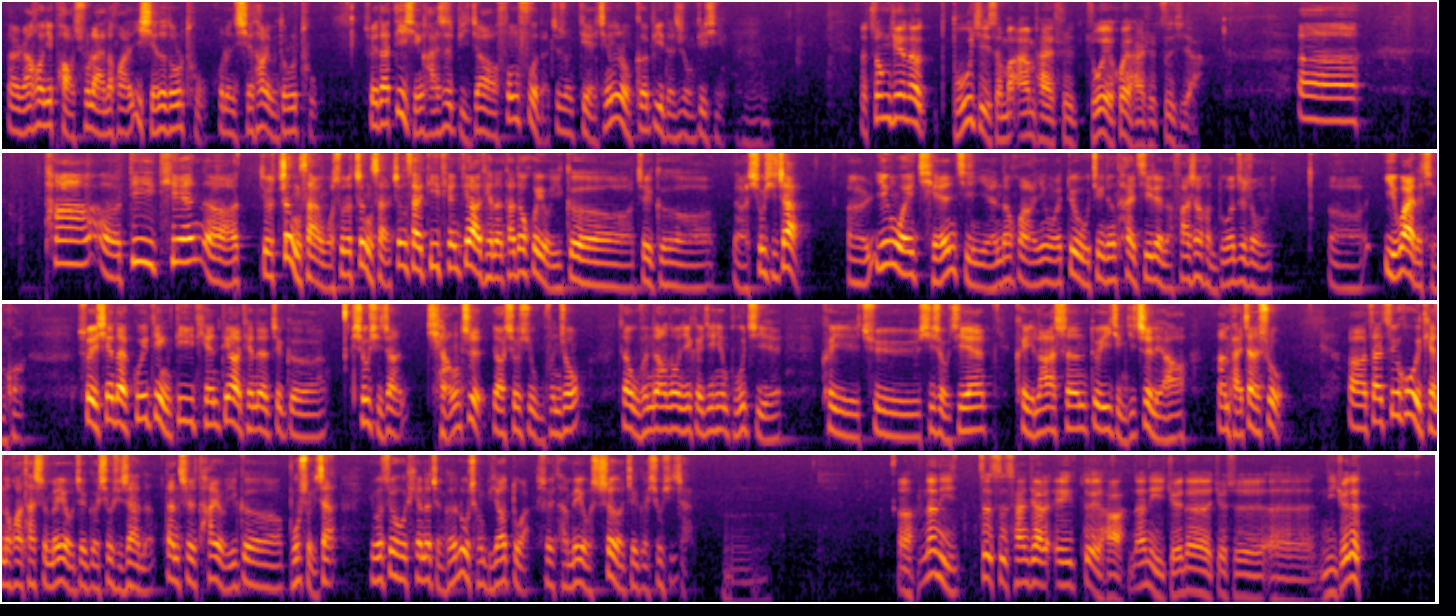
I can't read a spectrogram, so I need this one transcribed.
呃，然后你跑出来的话，一鞋子都是土，或者你鞋套里面都是土，所以它地形还是比较丰富的，这种典型的这种戈壁的这种地形。嗯，那中间的补给什么安排是组委会还是自己啊？呃，他呃第一天呃就正赛，我说的正赛，正赛第一天、第二天呢，他都会有一个这个呃休息站。呃，因为前几年的话，因为队伍竞争太激烈了，发生很多这种呃意外的情况。所以现在规定，第一天、第二天的这个休息站强制要休息五分钟，在五分钟当中，你可以进行补给，可以去洗手间，可以拉伸，对于紧急治疗，安排战术。呃，在最后一天的话，它是没有这个休息站的，但是它有一个补水站，因为最后一天的整个路程比较短，所以它没有设这个休息站。嗯，呃，那你这次参加了 A 队哈，那你觉得就是呃，你觉得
